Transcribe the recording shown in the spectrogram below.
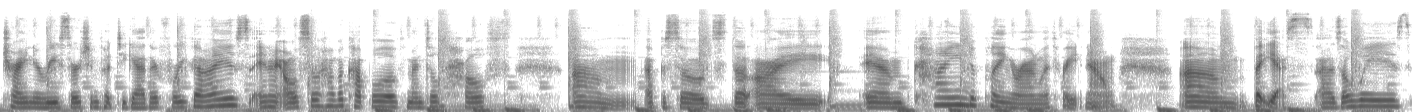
trying to research and put together for you guys. And I also have a couple of mental health um, episodes that I am kind of playing around with right now. Um, but yes, as always,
